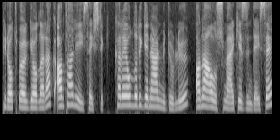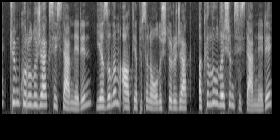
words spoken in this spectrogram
Pilot bölge olarak Antalya'yı seçtik. Karayolları Genel Müdürlüğü, ana AUS merkezinde ise tüm kurulacak sistemlerin yazılım altyapısını oluşturacak akıllı ulaşım sistemleri,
